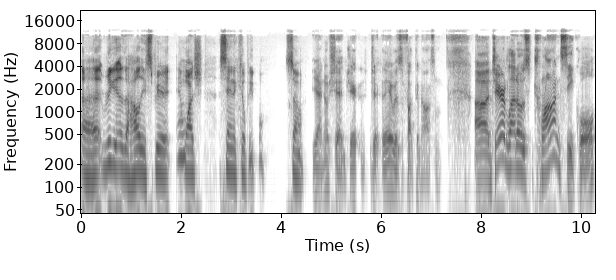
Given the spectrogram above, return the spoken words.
uh really get the holiday spirit and watch Santa kill people. So Yeah, no shit. Jer- Jer- it was fucking awesome. Uh, Jared Leto's Tron sequel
